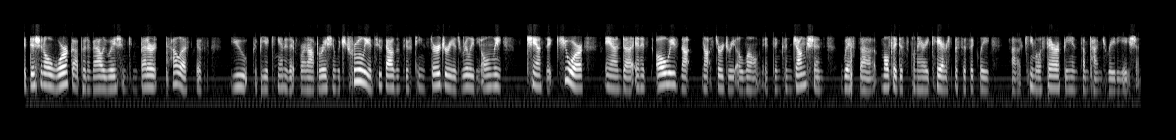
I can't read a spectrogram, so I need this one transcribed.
Additional workup and evaluation can better tell us if you could be a candidate for an operation, which truly in 2015 surgery is really the only chance at cure, and uh, and it's always not not surgery alone. It's in conjunction with uh, multidisciplinary care, specifically uh, chemotherapy and sometimes radiation.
